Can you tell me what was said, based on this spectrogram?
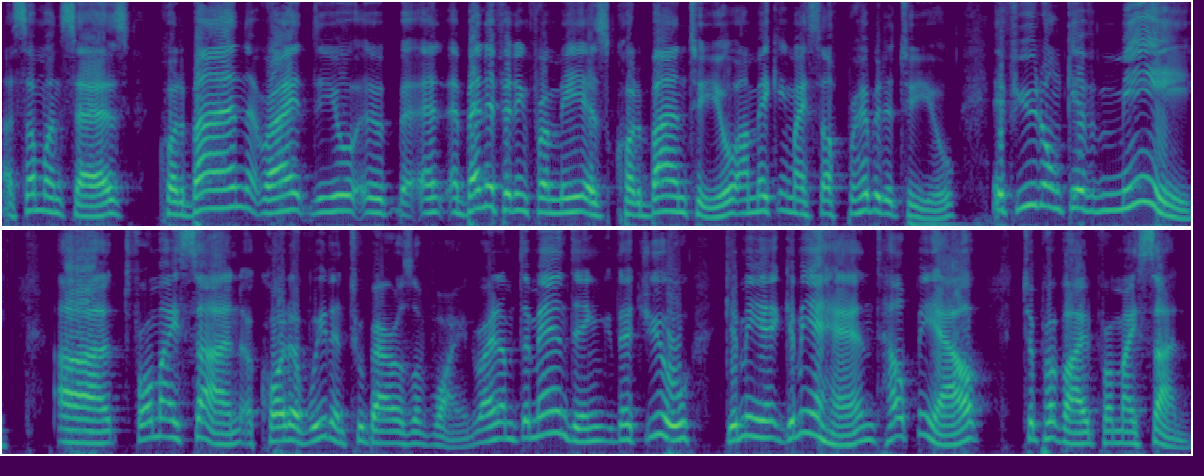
Uh, someone says, Korban, right? Do you uh, uh, benefiting from me is korban to you? I'm making myself prohibited to you. If you don't give me, uh, for my son, a quart of wheat and two barrels of wine, right? I'm demanding that you give me a, give me a hand, help me out to provide for my son.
